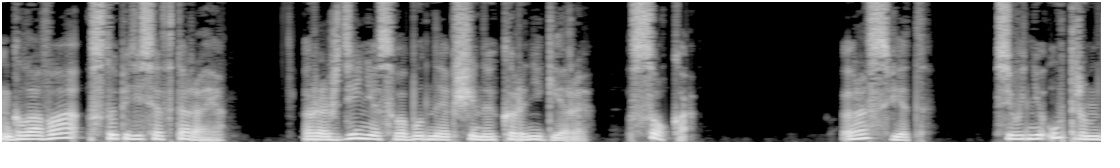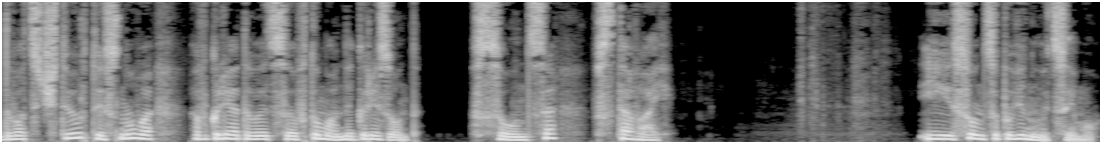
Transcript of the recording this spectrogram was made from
Глава 152. Рождение свободной общины Корнигеры. Сока. Рассвет. Сегодня утром 24-й снова вглядывается в туманный горизонт. Солнце, вставай. И солнце повинуется ему.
